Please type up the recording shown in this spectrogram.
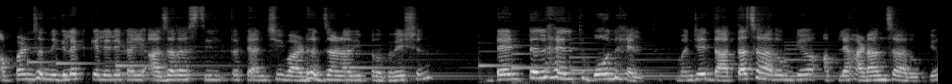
आपण जर निग्लेक्ट केलेले काही आजार असतील तर त्यांची वाढत जाणारी progression dental health bone health म्हणजे दाताचं आरोग्य आपल्या हाडांचं आरोग्य.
